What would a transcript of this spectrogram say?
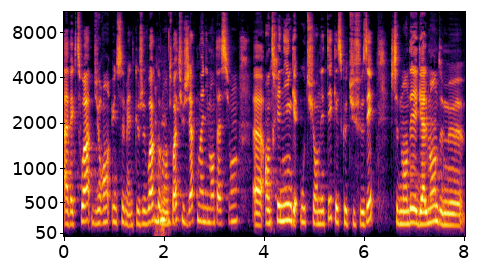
avec toi durant une semaine, que je vois mm-hmm. comment toi tu gères ton alimentation en training, où tu en étais, qu'est-ce que tu faisais. Je t'ai demandé également de me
